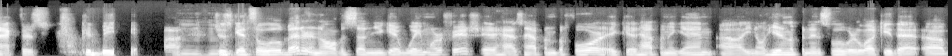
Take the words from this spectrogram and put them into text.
factors could be Uh, Mhm. just gets a little better and all of a sudden you get way more fish it has happened before it could happen again uh, you know here in the peninsula we're lucky that um,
